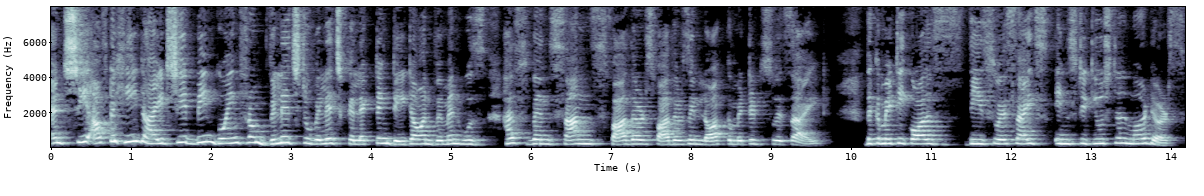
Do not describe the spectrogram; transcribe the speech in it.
And she after he died she had been going from village to village collecting data on women whose husbands sons fathers fathers-in-law committed suicide. The committee calls these suicides institutional murders.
